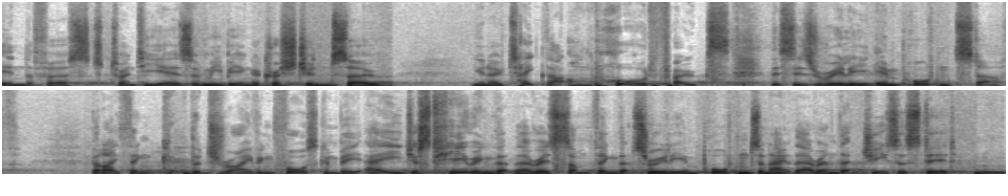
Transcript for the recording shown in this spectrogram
in the first 20 years of me being a Christian. So, you know, take that on board, folks. This is really important stuff. But I think the driving force can be A, just hearing that there is something that's really important and out there and that Jesus did, mm.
